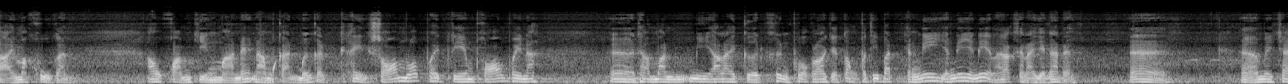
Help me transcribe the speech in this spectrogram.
ตายมาคู่กัน เอาความจริงมาแนะนำกัน เหมือนกับให้ซ้อมรบไว้เตรียมพร้อมไว้นะเออถ้ามันมีอะไรเกิดขึ้นพวกเราจะต้องปฏิบัติอย่างนี้อย่างนี้อย่างนี้ลักษณะอย่างนั้นเลยเออเออไม่ใช่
